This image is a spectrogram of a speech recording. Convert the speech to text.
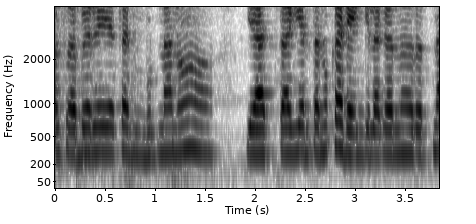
ಹೊಸ ಬೇರೆ ತಂದ್ಬಿಟ್ಟು ನಾನು ಎತ್ತಾಗಿ ಅಂತಾನು ಕಡೆಯಂಗಿಲ್ಲ ಕಣ ರತ್ನ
